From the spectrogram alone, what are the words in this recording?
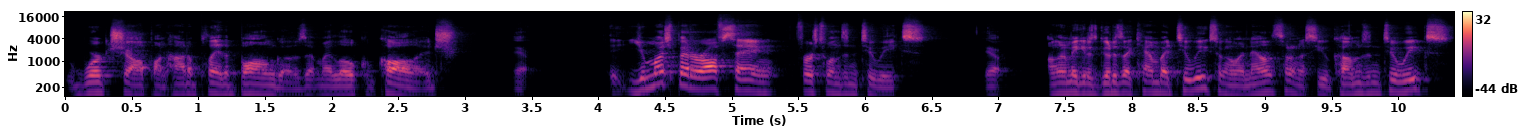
workshop on how to play the bongos at my local college, Yeah. you're much better off saying, first one's in two weeks. I'm going to make it as good as I can by two weeks. I'm going to announce it. I'm going to see who comes in two weeks.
